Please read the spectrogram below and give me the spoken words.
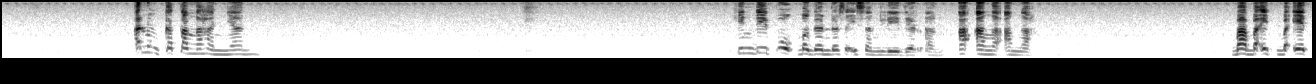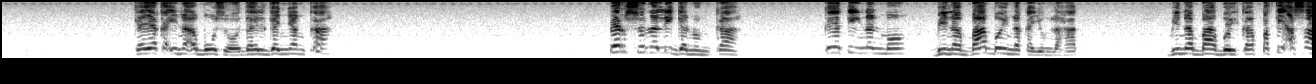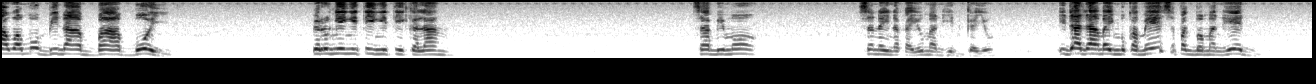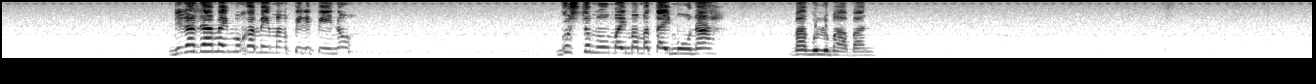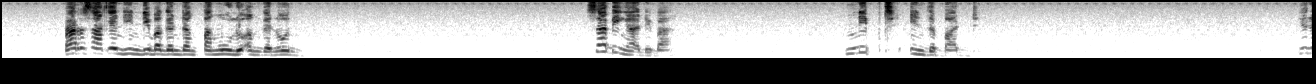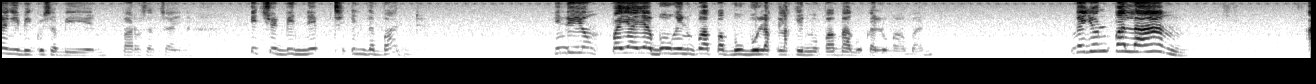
Anong katangahan yan? Hindi po maganda sa isang leader ang aanga-anga. Babait-bait. Kaya ka inaabuso dahil ganyan ka. Personally, ganun ka. Kaya tingnan mo, binababoy na kayong lahat. Binababoy ka, pati asawa mo, binababoy. Pero ngingiti-ngiti ka lang. Sabi mo, sanay na kayo, manhid kayo. Idadamay mo kami sa pagmamanhid. Dinadamay mo kami mga Pilipino. Gusto mo may mamatay muna bago lumaban. Para sa akin, hindi magandang pangulo ang ganun. Sabi nga, di ba? Nipped in the bud. Yun ang ibig ko sabihin para sa China. It should be nipped in the bud. Hindi yung payayabungin mo pa, pabubulaklakin mo pa bago ka lumaban. Ngayon pa lang.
